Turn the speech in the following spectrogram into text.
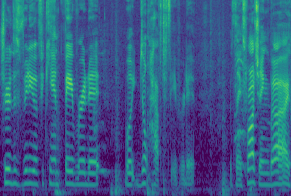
Share this video if you can. Favorite it. Well, you don't have to favorite it. But thanks for watching. Bye.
